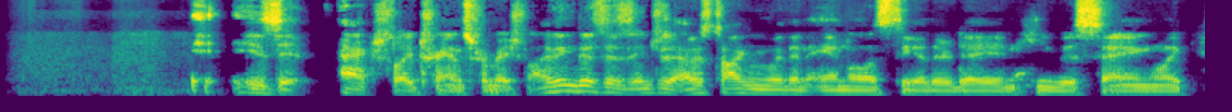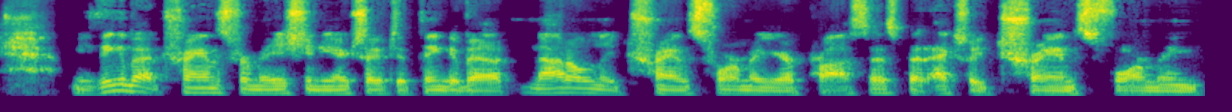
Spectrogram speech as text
i- is it actually transformational? I think this is interesting. I was talking with an analyst the other day, and he was saying like, when you think about transformation, you actually have to think about not only transforming your process, but actually transforming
